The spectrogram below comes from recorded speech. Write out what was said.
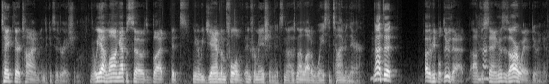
take their time into consideration. We have long episodes, but it's you know we jam them full of information. It's not there's not a lot of wasted time in there. Not that other people do that. I'm just saying this is our way of doing it.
